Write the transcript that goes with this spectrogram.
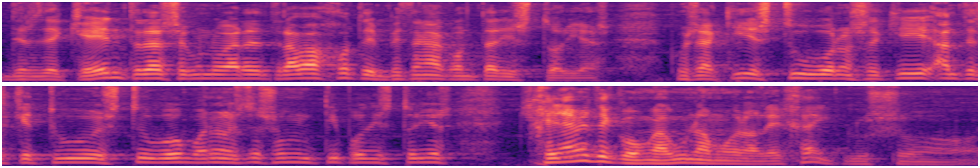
Desde que entras en un lugar de trabajo te empiezan a contar historias. Pues aquí estuvo, no sé qué, antes que tú estuvo, bueno, estos son un tipo de historias generalmente con alguna moraleja, incluso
